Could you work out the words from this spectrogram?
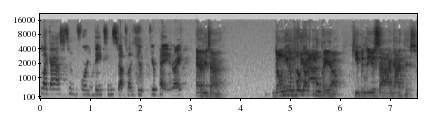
like I asked him before dates and stuff. Like you're you're paying, right? Every time. Don't even pull your Apple Pay out. Keep it to your side. I got this.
